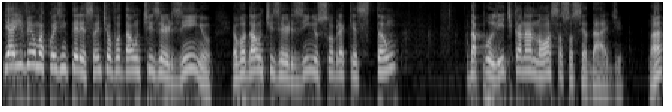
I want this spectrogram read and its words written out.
E aí vem uma coisa interessante, eu vou dar um teaserzinho, eu vou dar um teaserzinho sobre a questão da política na nossa sociedade. Né?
